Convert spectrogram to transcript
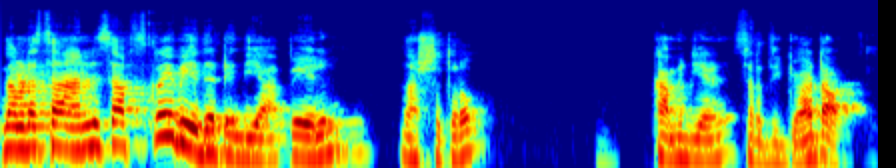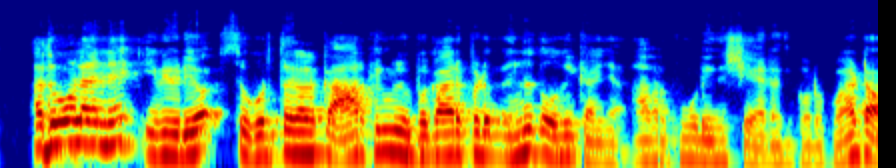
നമ്മുടെ ചാനൽ സബ്സ്ക്രൈബ് ചെയ്തിട്ട് എന്ത് പേരും നക്ഷത്രവും കമന്റ് ചെയ്യാൻ ശ്രദ്ധിക്കുക കേട്ടോ. അതുപോലെ തന്നെ ഈ വീഡിയോ സുഹൃത്തുക്കൾക്ക് ആർക്കെങ്കിലും ഉപകാരപ്പെടും എന്ന് തോന്നിക്കഴിഞ്ഞാൽ അവർക്കും കൂടി ഒന്ന് ഷെയർ ചെയ്ത് കൊടുക്കുക കേട്ടോ.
